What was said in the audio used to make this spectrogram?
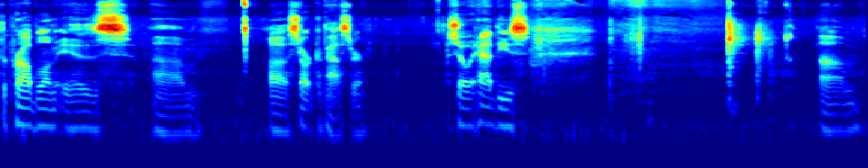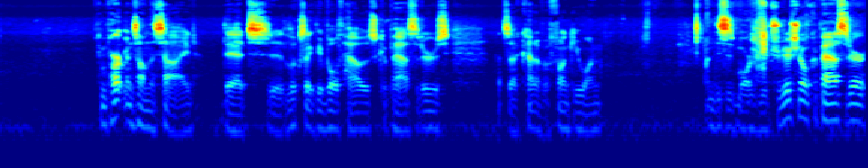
the problem is um, a start capacitor. So it had these um, compartments on the side that looks like they both house capacitors. That's a kind of a funky one. And this is more of your traditional capacitor.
